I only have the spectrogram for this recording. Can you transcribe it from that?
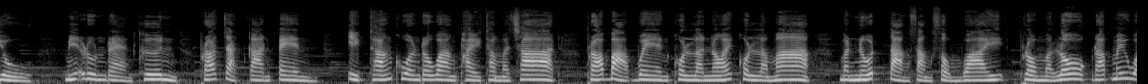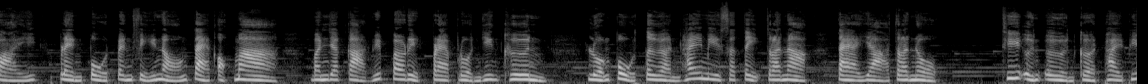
อยู่ มิรุนแรงขึ้น เพราะจัดการเป็น อีกทั้งควรระวังภัยธรรมชาติ เพราะบาปเวรคนละน้อยคนละมาก มนุษย์ต่างสั่งสมไว้ พรหมโลกรับไม่ไหว เปล่งปูดเป็นฝีหนองแตกออกมา บรรยากาศวิปริตแปรปรวนยิ่งขึ้น หลวงปู่เตือนให้มีสติตระหนักแต่อย่าตระหนก ที่อื่นๆเกิดภัยพิ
